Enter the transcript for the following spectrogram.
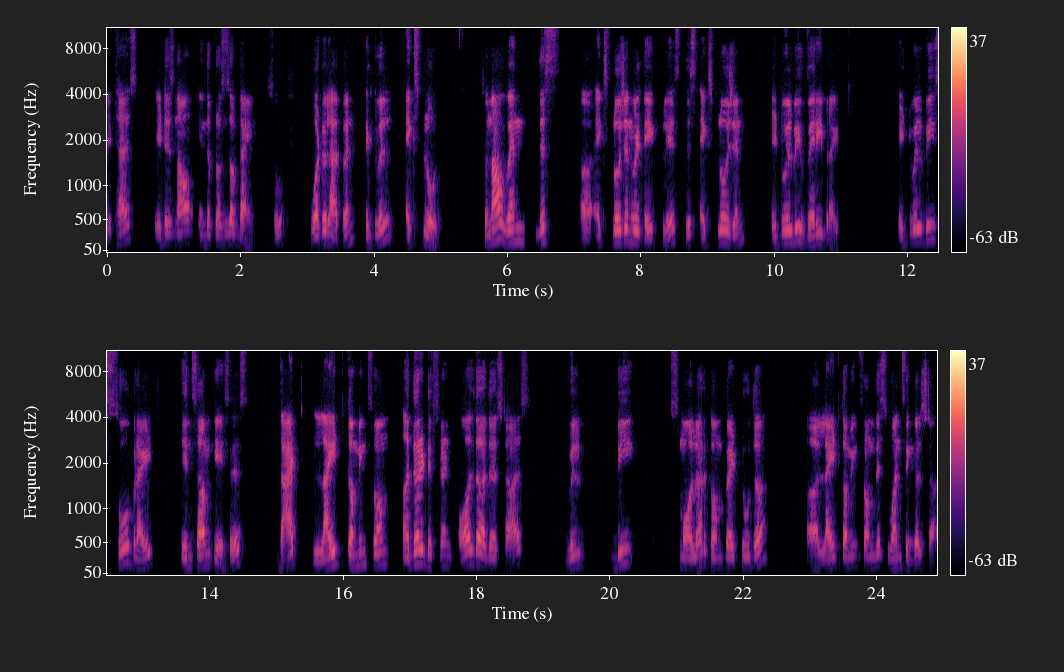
It has it is now in the process of dying. So what will happen? It will explode. So now when this uh, explosion will take place, this explosion it will be very bright. It will be so bright in some cases that light coming from other different all the other stars will be smaller compared to the uh, light coming from this one single star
